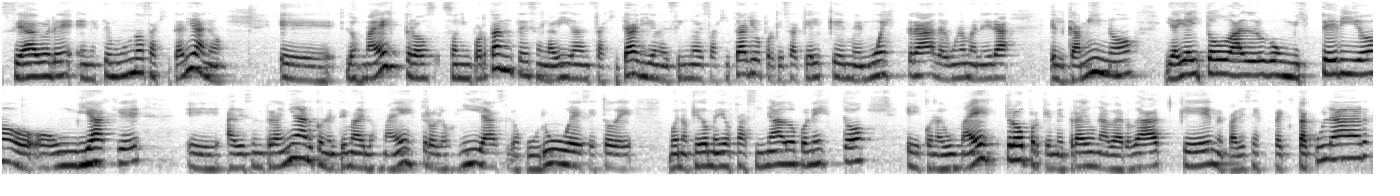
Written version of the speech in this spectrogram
se abre en este mundo sagitariano. Eh, los maestros son importantes en la vida en Sagitario, en el signo de Sagitario, porque es aquel que me muestra de alguna manera el camino y ahí hay todo algo, un misterio o un viaje eh, a desentrañar con el tema de los maestros, los guías, los gurúes, esto de, bueno, quedo medio fascinado con esto, eh, con algún maestro, porque me trae una verdad que me parece espectacular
